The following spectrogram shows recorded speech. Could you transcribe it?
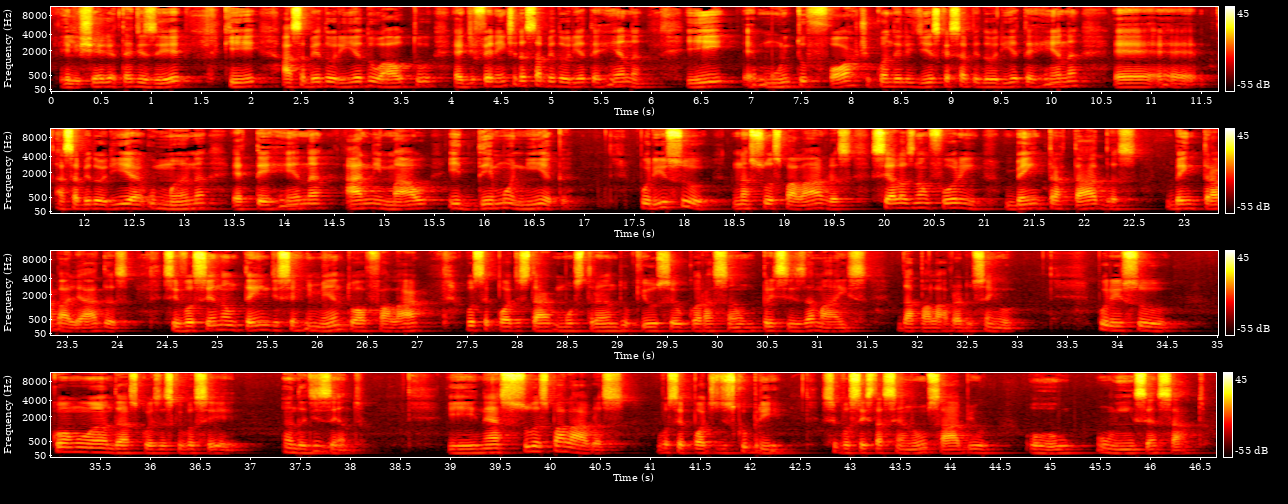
Ele chega até dizer que a sabedoria do alto é diferente da sabedoria terrena e é muito forte quando ele diz que a sabedoria terrena é, é a sabedoria humana é terrena, animal e demoníaca. Por isso, nas suas palavras, se elas não forem bem tratadas, bem trabalhadas, se você não tem discernimento ao falar, você pode estar mostrando que o seu coração precisa mais da palavra do Senhor. Por isso, como anda as coisas que você anda dizendo? E nas suas palavras, você pode descobrir se você está sendo um sábio ou um insensato.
